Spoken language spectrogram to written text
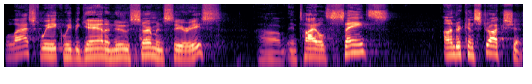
Well, last week we began a new sermon series um, entitled Saints Under Construction.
